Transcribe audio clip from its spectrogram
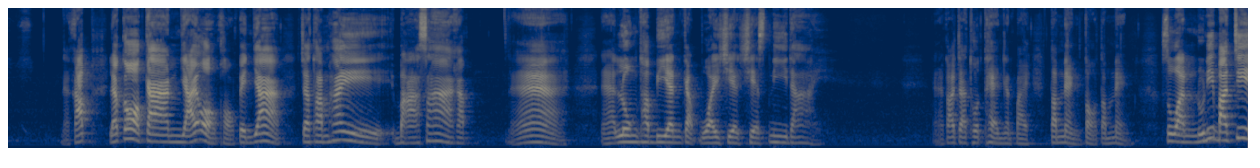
ๆนะครับแล้วก็การย้ายออกของเป็นย่าจะทำให้บาซ่าครับนะนะลงทะเบียนกับไวเชียเชสนีได้นะก็จะทดแทนกันไปตำแหน่งต่อตำแหน่ง ส่วนดูนี่บาจี้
